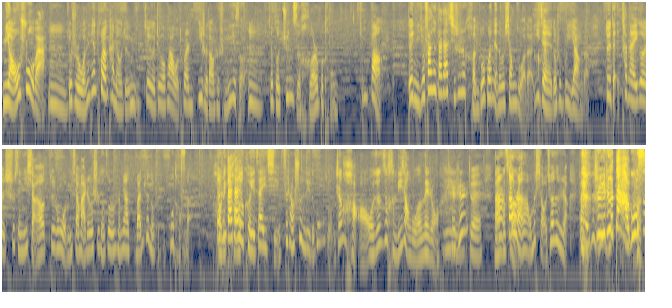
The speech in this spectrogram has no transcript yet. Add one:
描述吧，嗯就是我那天突然看见，我觉得嗯这个这个话，我突然意识到是什么意思了，嗯，叫做君子和而不同。真棒。对，你就发现大家其实很多观点都是相左的，意见也都是不一样的。对待看待一个事情，你想要最终我们想把这个事情做成什么样，完全都是不同的。但是大家就可以在一起非常顺利的工作。真好，我觉得这很理想国的那种。嗯，对，当然当然了，我们小圈子是这样。这个至于这个大公司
